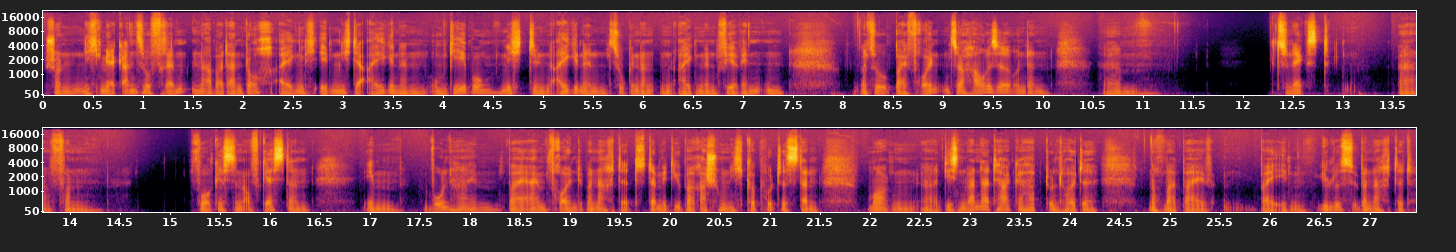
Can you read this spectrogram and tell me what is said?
schon nicht mehr ganz so fremden, aber dann doch eigentlich eben nicht der eigenen Umgebung, nicht den eigenen sogenannten eigenen vier Wänden. Also bei Freunden zu Hause und dann ähm, zunächst äh, von vorgestern auf gestern im Wohnheim bei einem Freund übernachtet, damit die Überraschung nicht kaputt ist, dann morgen äh, diesen Wandertag gehabt und heute nochmal bei, bei eben Julius übernachtet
